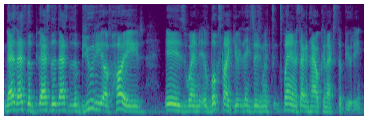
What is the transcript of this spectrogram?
That that's the that's the that's the beauty of hide is when it looks like you're. He's going to explain in a second how it connects to beauty.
